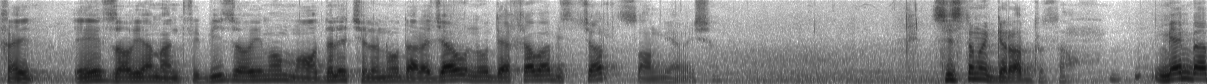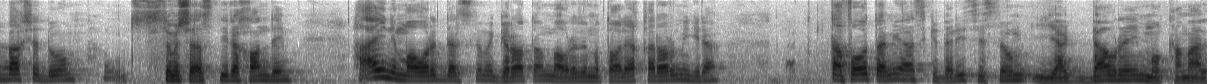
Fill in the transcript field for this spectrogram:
خیلی ای زاویه منفی. بی زاویه ما معادل 49 درجه و 9 دقیقه و 24 ثانیه میشه. سیستم گراد دوستان میایم به بخش دوم. سیستم شستی را خواندیم. این موارد در سیستم گراد هم مورد مطالعه قرار می‌گیره. تفاوت همی است که در این سیستم یک دور مکمل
